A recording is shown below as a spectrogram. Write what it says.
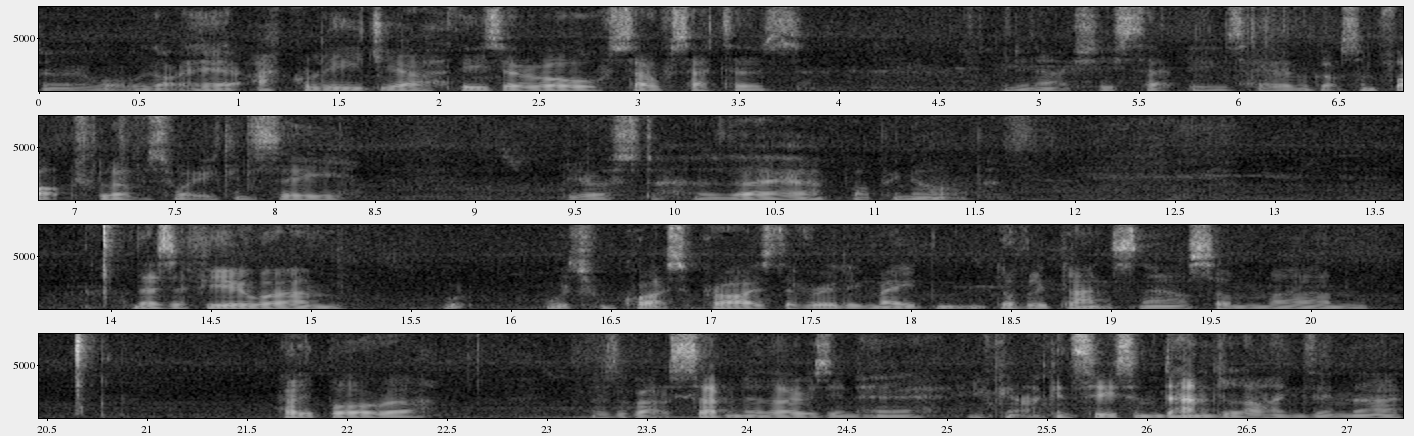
So what we got here, Aquilegia, these are all self-setters. We didn't actually set these here. We've got some foxgloves, what you can see just there popping up. There's a few um, which I'm quite surprised they've really made lovely plants now. Some um, there's about seven of those in here. Can, I can see some dandelions in there.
